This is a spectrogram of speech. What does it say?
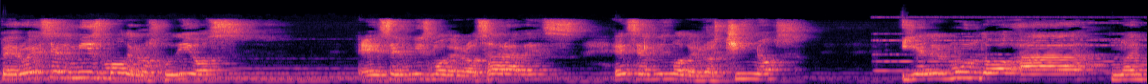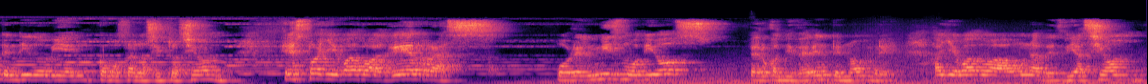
pero es el mismo de los judíos, es el mismo de los árabes, es el mismo de los chinos, y el mundo ha- no ha entendido bien cómo está la situación. Esto ha llevado a guerras por el mismo Dios, pero con diferente nombre. Ha llevado a una desviación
